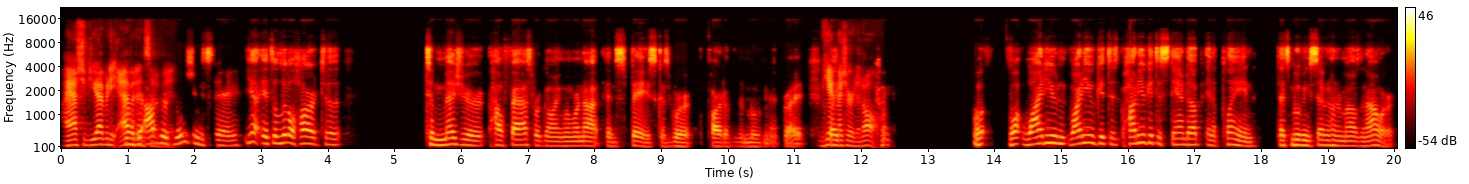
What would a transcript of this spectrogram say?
I asked you, do you have any evidence well, the observations say, yeah, it's a little hard to to measure how fast we're going when we're not in space because we're part of the movement, right? We can't like, measure it at all. Well, why do you why do you get to how do you get to stand up in a plane that's moving 700 miles an hour?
